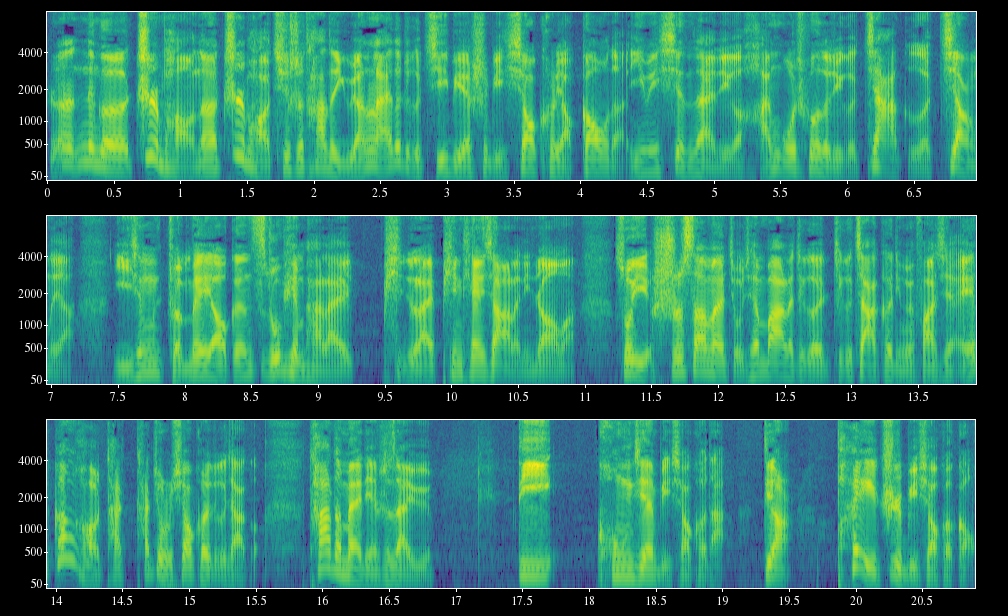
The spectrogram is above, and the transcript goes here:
呃，那个智跑呢？智跑其实它的原来的这个级别是比逍客要高的，因为现在这个韩国车的这个价格降的呀，已经准备要跟自主品牌来拼来拼天下了，你知道吗？所以十三万九千八的这个这个价格，你会发现，哎，刚好它它就是逍客的这个价格。它的卖点是在于，第一，空间比逍客大；第二，配置比逍客高。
